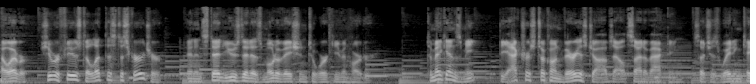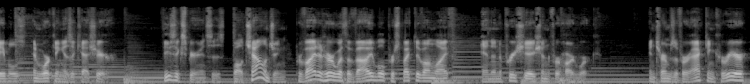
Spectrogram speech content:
However, she refused to let this discourage her and instead used it as motivation to work even harder. To make ends meet, the actress took on various jobs outside of acting, such as waiting tables and working as a cashier. These experiences, while challenging, provided her with a valuable perspective on life and an appreciation for hard work. In terms of her acting career,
